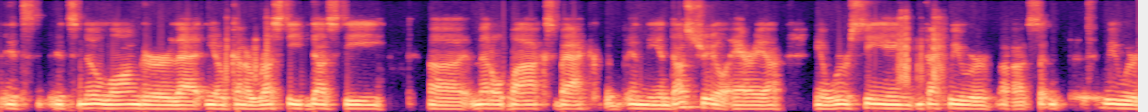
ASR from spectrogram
it's it's no longer that you know kind of rusty, dusty uh, metal box back in the industrial area you know, we're seeing. In fact, we were uh, we were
